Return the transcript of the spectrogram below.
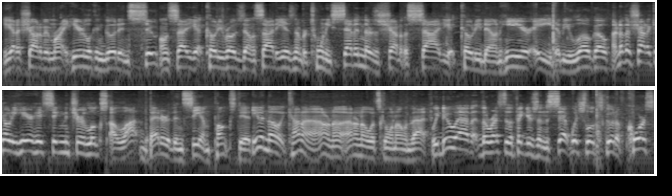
You got a shot of him right here looking good in suit. On side, you got Cody Rhodes down the side. He is number 27. There's a shot of the side. You got Cody down here. AEW logo. Another shot of Cody here. His signature looks a lot better than CM Punk's did, even though it kind of, I don't know, I don't know what's going on with that. We do have the rest of the figures in the set, which looks good, of course.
